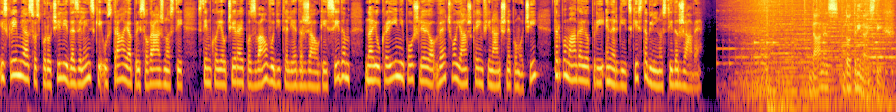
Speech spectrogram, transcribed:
Iz Kremlja so sporočili, da Zelenski ustraja pri sovražnosti, s tem, ko je včeraj pozval voditelje držav G7 naj Ukrajini pošljajo več vojaške in finančne pomoči ter pomagajo pri energetski stabilnosti države. Danes do 13.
